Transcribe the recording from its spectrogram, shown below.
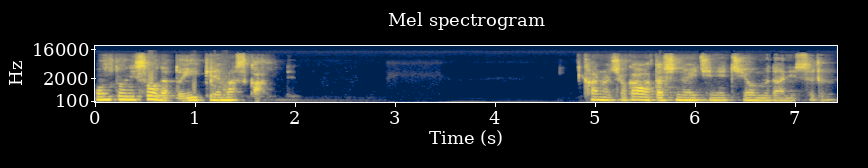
本当にそうだと言い切れますか？彼女が私の一日を無駄にする。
